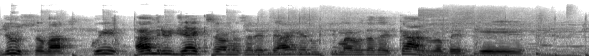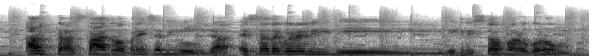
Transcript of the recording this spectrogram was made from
Giusto, ma qui Andrew Jackson sarebbe anche l'ultima ruota del carro perché altra statua presa di mira è stata quella lì di, di Cristoforo Colombo.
